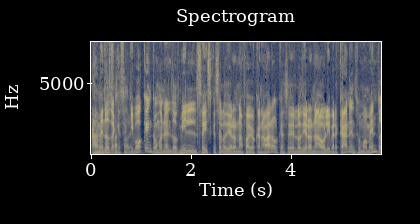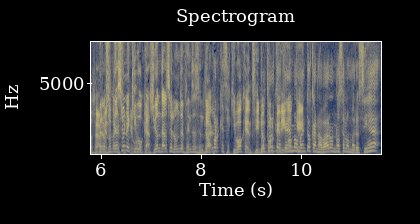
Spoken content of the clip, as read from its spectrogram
A menos de que se equivoquen, como en el 2006, que se lo dieron a Fabio Canavaro, que se lo dieron a Oliver Kahn en su momento. O sea, a Pero menos si te hace una equivocación dárselo a un defensa central. No porque se equivoquen, sino Yo creo porque que en que... momento Canavaro no se lo merecía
